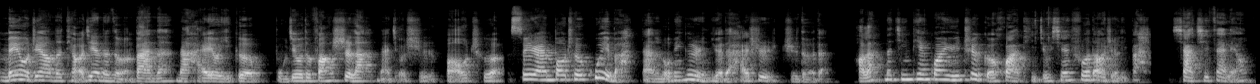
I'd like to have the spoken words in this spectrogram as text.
没有这样的条件的怎么办呢？那还有一个补救的方式啦，那就是包车。虽然包车贵吧，但罗宾个人觉得还是值得的。好了，那今天关于这个话题就先说到这里吧，下期再聊。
